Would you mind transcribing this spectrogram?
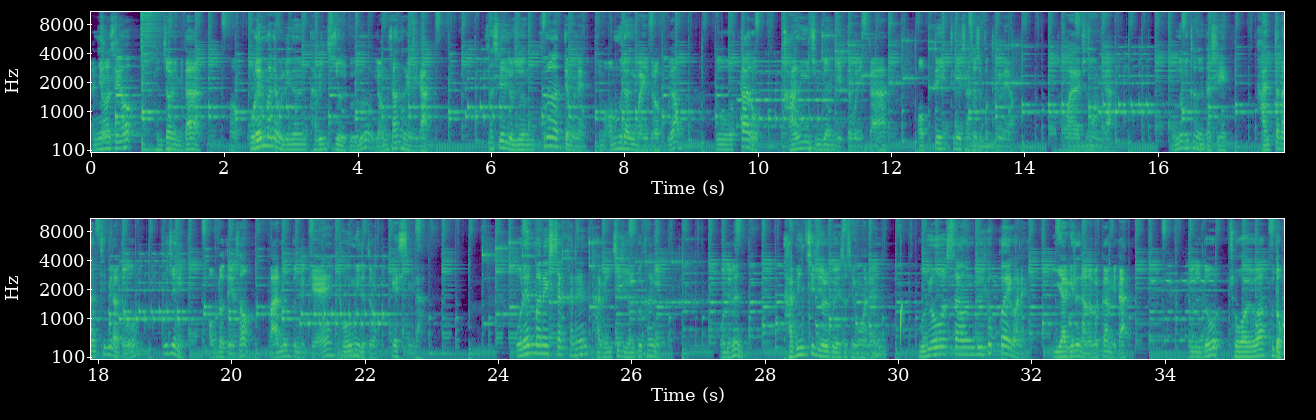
안녕하세요. 변자원입니다. 어, 오랜만에 올리는 다빈치 졸브 영상 강의입니다. 사실 요즘 코로나 때문에 좀 업무량이 많이 들었고요. 또 따로 강의 준비하는 게 있다 보니까 업데이트를 자주 하지 못했네요. 어, 정말 죄송합니다. 오늘부터는 다시 간단한 팁이라도 꾸준히 업로드해서 많은 분들께 도움이 되도록 하겠습니다. 오랜만에 시작하는 다빈치 리얼브 강의. 오늘은 다빈치 리얼브에서 제공하는 무료 사운드 효과에 관해 이야기를 나눠볼까 합니다. 오늘도 좋아요와 구독,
